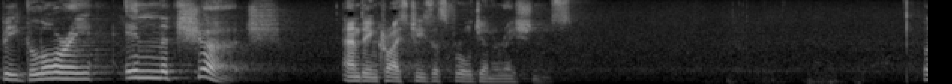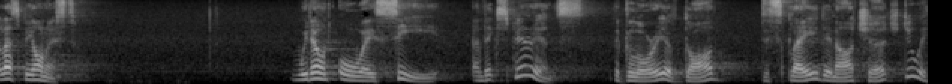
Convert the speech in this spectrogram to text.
be glory in the church and in Christ Jesus for all generations. But let's be honest. We don't always see and experience the glory of God displayed in our church, do we?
